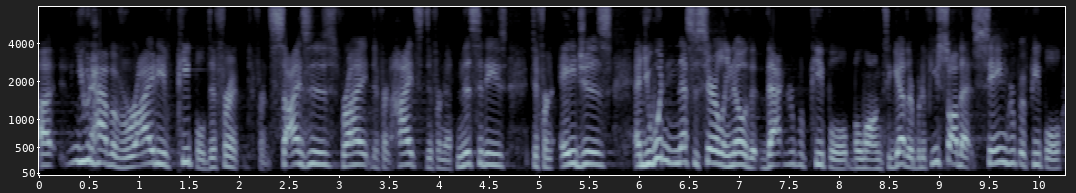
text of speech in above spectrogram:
uh, you would have a variety of people, different, different sizes, right? Different heights, different ethnicities, different ages. And you wouldn't necessarily know that that group of people belong together. But if you saw that same group of people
